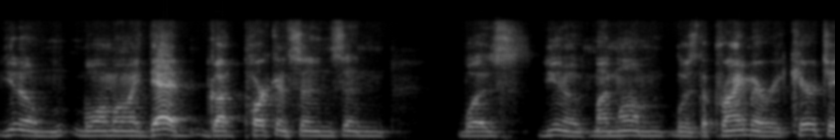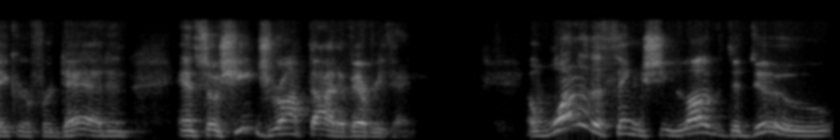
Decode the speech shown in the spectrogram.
you know, when my dad got Parkinson's and was you know my mom was the primary caretaker for dad and and so she dropped out of everything one of the things she loved to do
